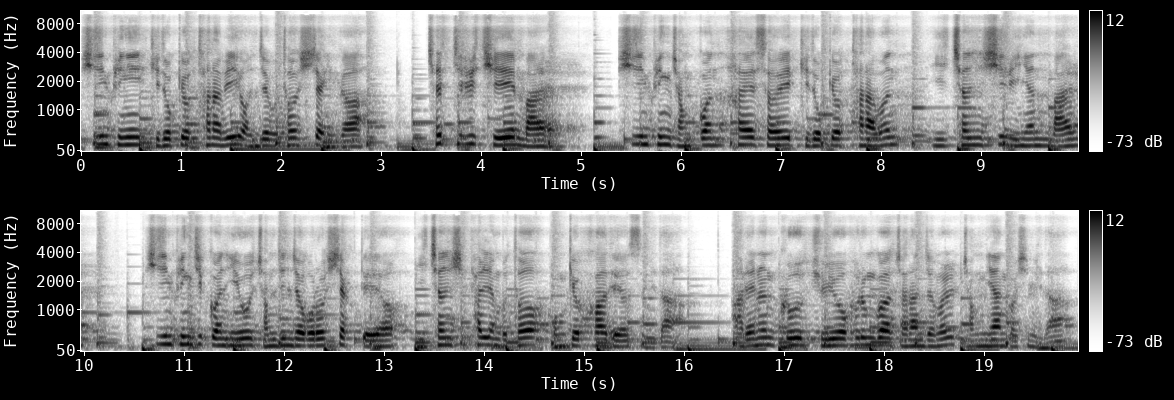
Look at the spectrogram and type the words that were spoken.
시진핑이 기독교 탄압이 언제부터 시작인가? 챗GPT의 말. 시진핑 정권 하에서의 기독교 탄압은 2012년 말 시진핑 집권 이후 점진적으로 시작되어 2018년부터 본격화되었습니다. 아래는 그 주요 흐름과 전환점을 정리한 것입니다.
